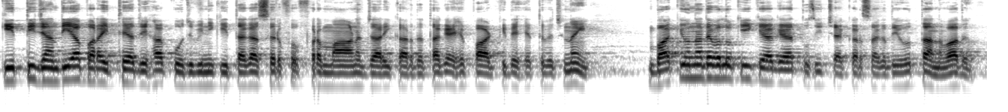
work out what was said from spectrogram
ਕੀਤੀ ਜਾਂਦੀ ਆ, ਪਰ ਇੱਥੇ ਅਜਿਹਾ ਕੁਝ ਵੀ ਨਹੀਂ ਕੀਤਾ ਗਿਆ। ਸਿਰਫ ਫਰਮਾਨ ਜਾਰੀ ਕਰ ਦਿੱਤਾ ਗਿਆ, ਇਹ ਪਾਰਟੀ ਦੇ ਹਿੱਤ ਵਿੱਚ ਨਹੀਂ। ਬਾਕੀ ਉਹਨਾਂ ਦੇ ਵੱਲੋਂ ਕੀ ਕਿਹਾ ਗਿਆ, ਤੁਸੀਂ ਚੈੱਕ ਕਰ ਸਕਦੇ ਹੋ। ਧੰਨਵਾਦ।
